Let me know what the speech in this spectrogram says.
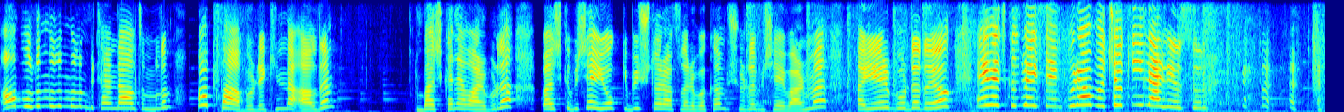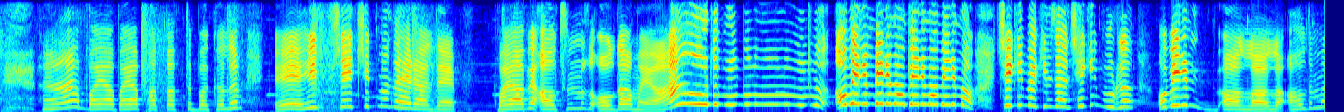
Aa buldum buldum buldum. Bir tane daha altın buldum. Hoppa buradakini de aldım. Başka ne var burada? Başka bir şey yok gibi şu taraflara bakalım. Şurada bir şey var mı? Hayır burada da yok. Evet kız Beksenk bravo çok iyi ilerliyorsun. ha baya baya patlattı bakalım. Ee, hiçbir şey çıkmadı herhalde. Baya bir altınımız oldu ama ya. Aa, orada bu, bu, bu, bu. O benim benim o benim o benim o. Çekil bakayım sen çekil buradan. O benim. Allah Allah aldı mı?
